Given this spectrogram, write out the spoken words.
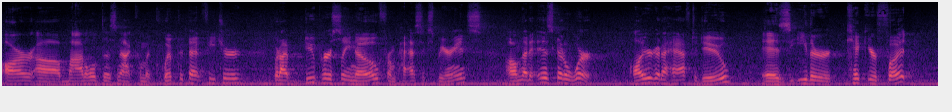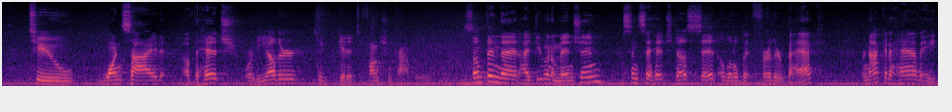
our uh, model does not come equipped with that feature, but I do personally know from past experience um, that it is gonna work. All you're gonna have to do is either kick your foot to one side of the hitch or the other to get it to function properly. Something that I do wanna mention, since the hitch does sit a little bit further back, we're not gonna have a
